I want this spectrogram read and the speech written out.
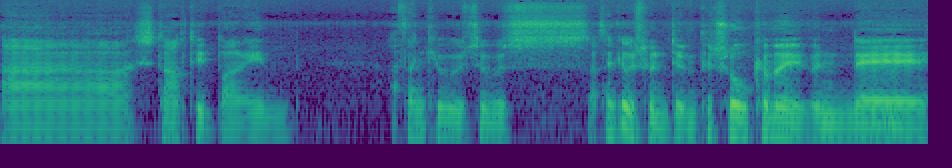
I started buying. I think it was it was I think it was when Doom Patrol came out when. Uh,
